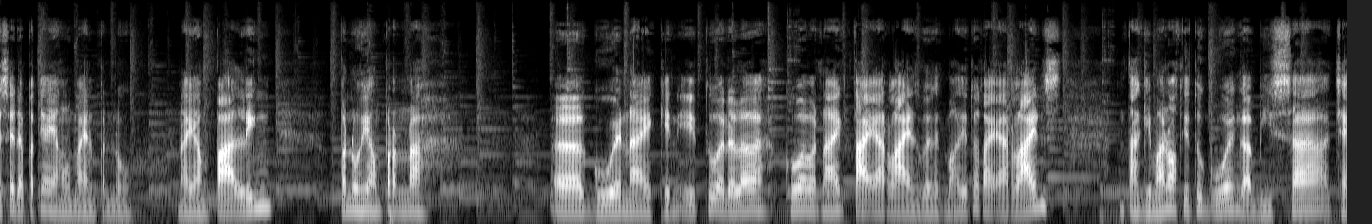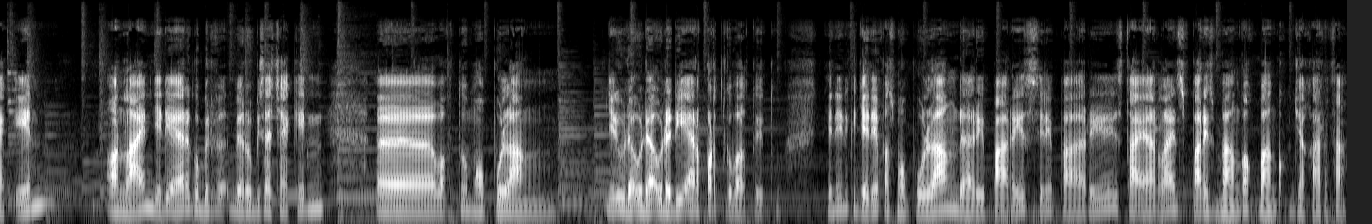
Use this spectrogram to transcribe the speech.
biasa dapatnya yang lumayan penuh. Nah yang paling penuh yang pernah uh, gue naikin itu adalah gue naik Thai Airlines. Gue inget banget itu Thai Airlines. Entah gimana waktu itu gue nggak bisa check in online. Jadi akhirnya gue baru bisa check in uh, waktu mau pulang. Jadi udah udah udah di airport gue waktu itu. Jadi ini kejadian pas mau pulang dari Paris. Jadi Paris Thai Airlines Paris Bangkok Bangkok Jakarta.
